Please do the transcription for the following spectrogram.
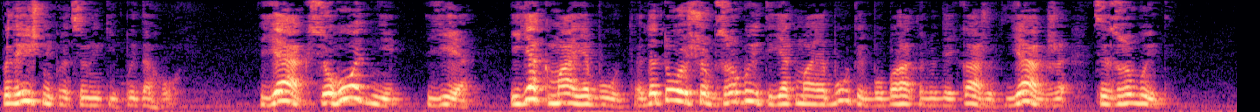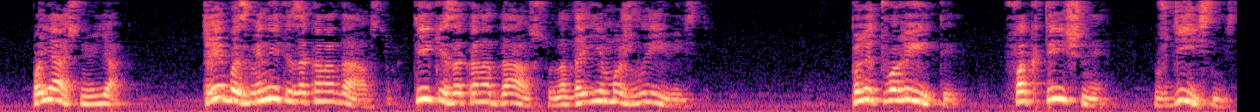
педагогічні працівники, педагоги. Як сьогодні є і як має бути. Для того, щоб зробити, як має бути, бо багато людей кажуть, як же це зробити. Пояснюю як. Треба змінити законодавство. Тільки законодавство надає можливість перетворити фактичне в дійсність.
